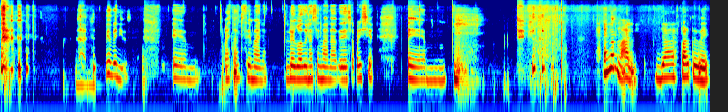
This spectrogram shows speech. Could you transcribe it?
Bienvenidos em, a esta semana, luego de una semana de desaparición. Em, Es normal, ya es parte de...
